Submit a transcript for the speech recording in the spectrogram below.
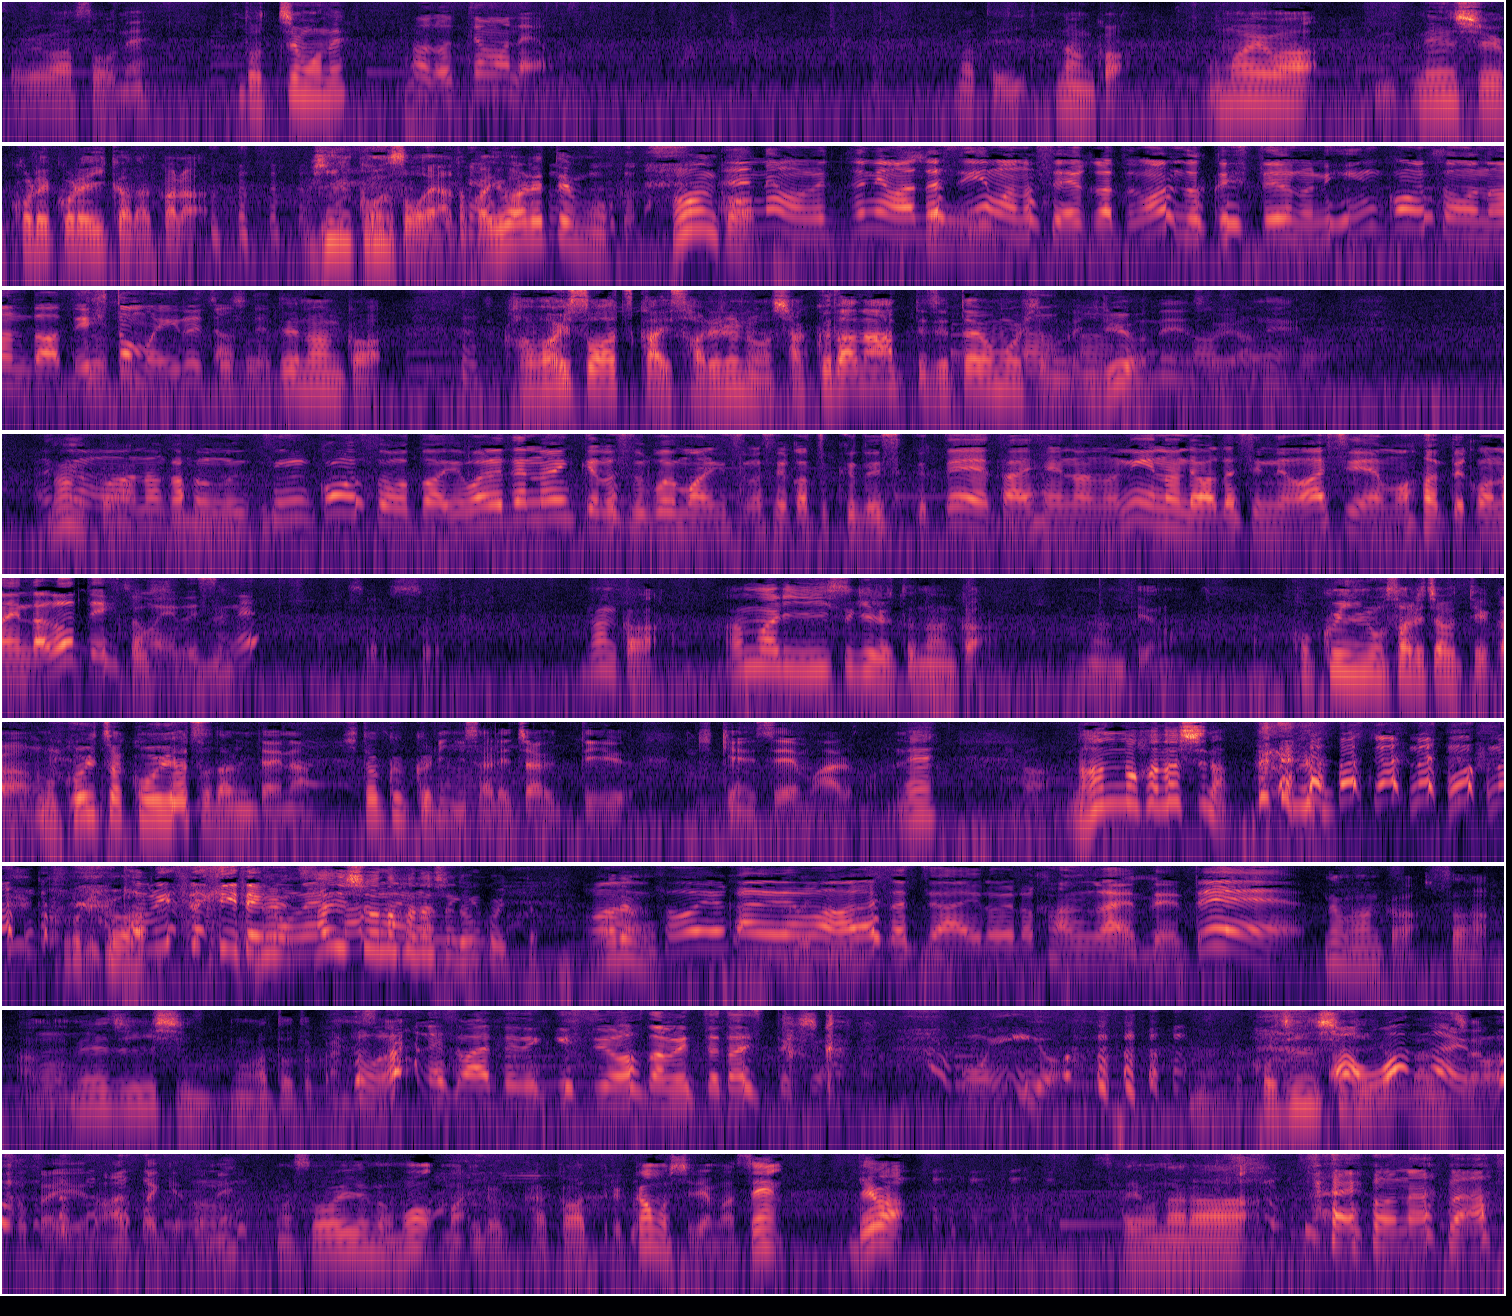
そう。それはそうね。どっちもね。そうどっちもだよ。だってなんかお前は年収これこれ以下だから貧困層やとか言われても なんかえでも別に私今の生活満足してるのに貧困層なんだっていう人もいるじゃんそうそう。ってでなんかかわいそう扱いされるのは尺だなって絶対思う人もいるよね、うんうんそりゃね。なんかでもなんかその貧困層とは言われてないけどすごい毎日の生活苦しくて大変なのになんで私には支援回ってこないんだろうっていう人もいるしね。そうそう。なんかあんまり言い過ぎるとなんかなんていうの？刻印をされちゃうっていうかもうこいつはこういうやつだみたいな一括りにされちゃうっていう危険性もあるもんね。何の話なん？これは飛びすぎてごめんねな最初の話どこ行った？まあ、あでも。そういう感じでまあ私たちはいろいろ考えてて。でもなんかさあの、うん。明治維新の後とかにさ。なんでそうやって歴史をさめっちゃ出してくる。もういいよ。なんか個人主あ義がなんちゃらとかいうのあったけどね、まあ、そういうのもまあいろいろ関わってるかもしれません。ではさようなら。さようなら。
